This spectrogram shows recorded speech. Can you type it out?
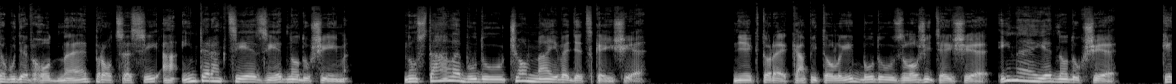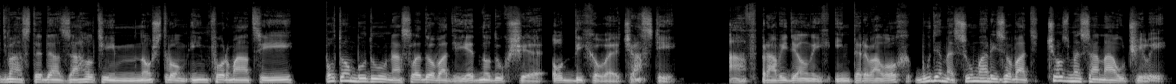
to bude vhodné, procesy a interakcie zjednoduším – no stále budú čo najvedeckejšie. Niektoré kapitoly budú zložitejšie, iné jednoduchšie. Keď vás teda zahltím množstvom informácií, potom budú nasledovať jednoduchšie oddychové časti. A v pravidelných intervaloch budeme sumarizovať, čo sme sa naučili.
